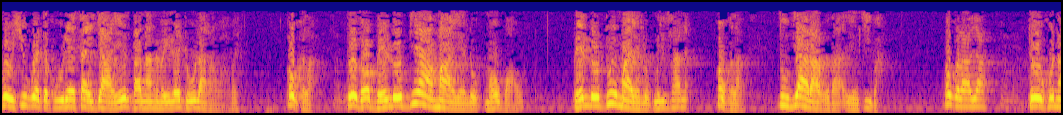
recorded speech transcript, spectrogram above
ကိုရှုွက်တခုတည်းစိုက်ကြရင်တာနာနမိတ်လဲတိုးလာတာပါပဲဟုတ်ကလားသို့တော့ဘယ်လိုပြမှရလို့မဟုတ်ပါဘူးဘယ်လိုတွေ့မှရလို့မယူဆနဲ့ဟုတ်ကလားသူပြတာကသာအရင်ကြည့်ပါဟုတ်ကလားဗျာတို့ခုန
